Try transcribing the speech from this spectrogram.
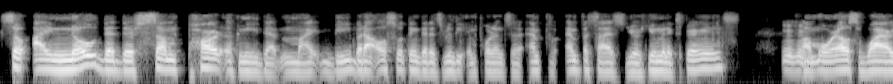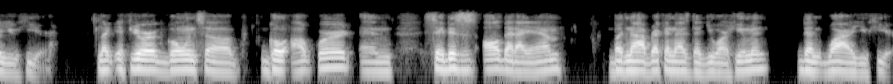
So I know that there's some part of me that might be, but I also think that it's really important to em- emphasize your human experience Mhm. um, or else why are you here? Like if you're going to go outward and say this is all that I am, but not recognize that you are human, then why are you here?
